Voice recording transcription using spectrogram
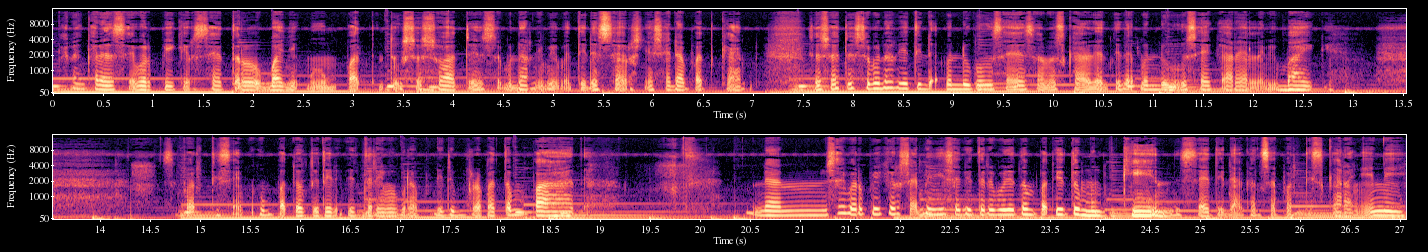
Kadang-kadang saya berpikir saya terlalu banyak mengumpat untuk sesuatu yang sebenarnya memang tidak seharusnya saya dapatkan. Sesuatu yang sebenarnya tidak mendukung saya sama sekali dan tidak mendukung saya ke area lebih baik. Seperti saya mengumpat waktu tidak diterima di beberapa tempat dan saya berpikir seandainya saya diterima di tempat itu mungkin saya tidak akan seperti sekarang ini.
